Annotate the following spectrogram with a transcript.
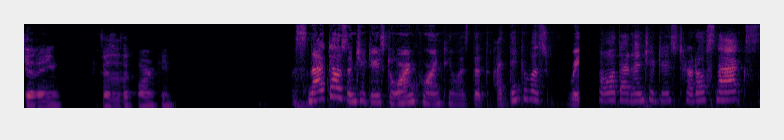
getting because of the quarantine? A snack that was introduced during quarantine was that I think it was Rachel that introduced turtle snacks.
